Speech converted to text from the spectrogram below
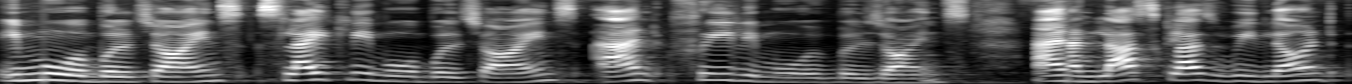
immovable joints, slightly movable joints and freely movable joints. And, and last class we learned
